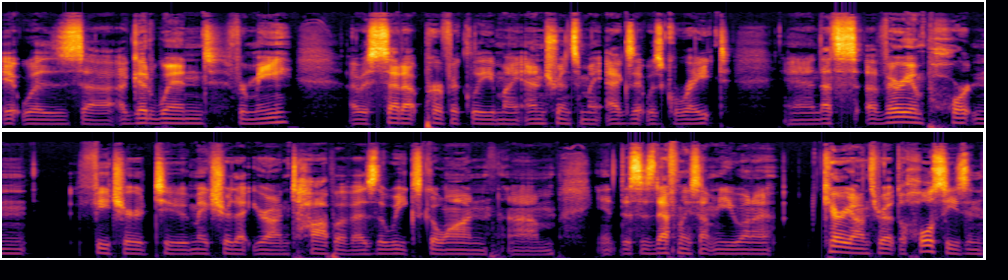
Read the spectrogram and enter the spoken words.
it was uh, a good wind for me. I was set up perfectly. My entrance and my exit was great, and that's a very important feature to make sure that you're on top of as the weeks go on. Um, this is definitely something you want to carry on throughout the whole season.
